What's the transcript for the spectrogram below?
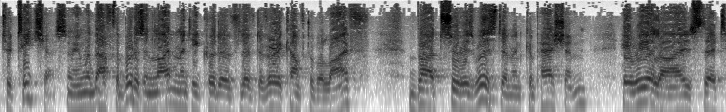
to teach us. I mean, after the Buddha's enlightenment, he could have lived a very comfortable life, but through his wisdom and compassion, he realized that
